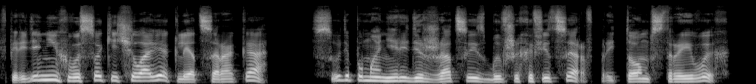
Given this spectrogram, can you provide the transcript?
Впереди них высокий человек лет сорока, судя по манере держаться из бывших офицеров, притом строевых.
